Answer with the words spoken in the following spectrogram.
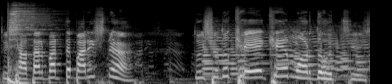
তুই সাঁতার পারতে পারিস না? তুই শুধু খেয়ে খেয়ে মর্দ হচ্ছিস।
